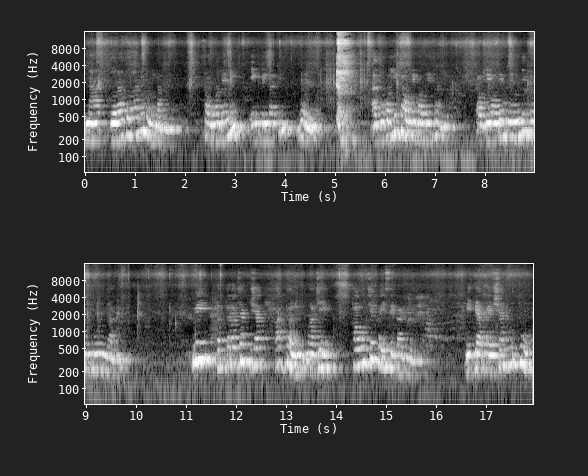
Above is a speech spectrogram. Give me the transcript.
नाक जोराजोराने म्हणू लागले संवादाने एकमेकातील बोललो आजोबाही कावरी बावरी झाली. कावरी बावरी म्हणजे गोंधळून झाली मी दप्तराच्या खिशात हात घालून माझे खाऊचे पैसे काढले. मी त्या पैशांमधून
